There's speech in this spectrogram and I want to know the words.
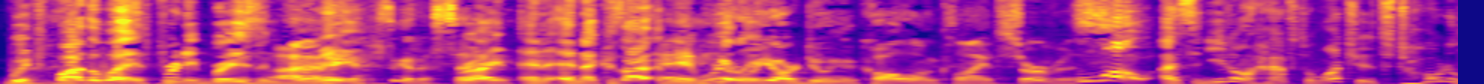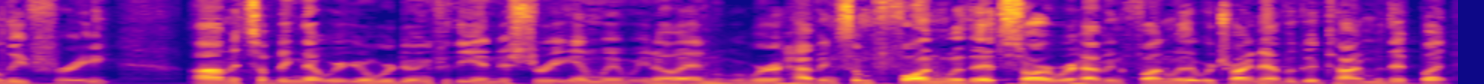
Which, by the way, is pretty brazen for I me. was gonna say. right? And and because I, I mean, and here really, we are doing a call on client service. well, I said you don't have to watch it. It's totally free. Um, it's something that we're you know, we're doing for the industry, and we you know, and we're having some fun with it. Sorry, we're having fun with it. We're trying to have a good time with it, but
